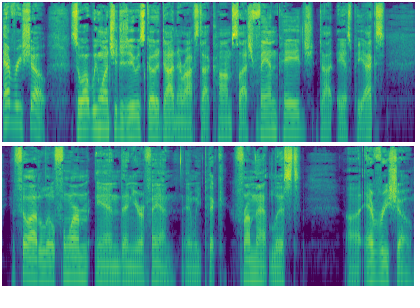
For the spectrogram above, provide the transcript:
every show. So what we want you to do is go to .NETRocks.com slash fanpage.aspx and fill out a little form and then you're a fan. And we pick from that list, uh, every show.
